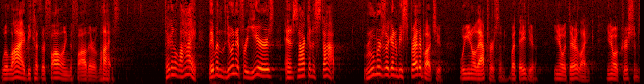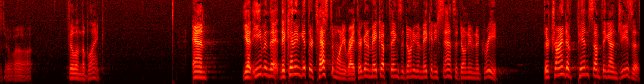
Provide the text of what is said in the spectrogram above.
will lie because they're following the father of lies. They're going to lie. They've been doing it for years, and it's not going to stop. Rumors are going to be spread about you. Well, you know that person, what they do. You know what they're like. You know what Christians do. Uh, fill in the blank. And yet, even they, they can't even get their testimony right. They're going to make up things that don't even make any sense, that don't even agree. They're trying to pin something on Jesus.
